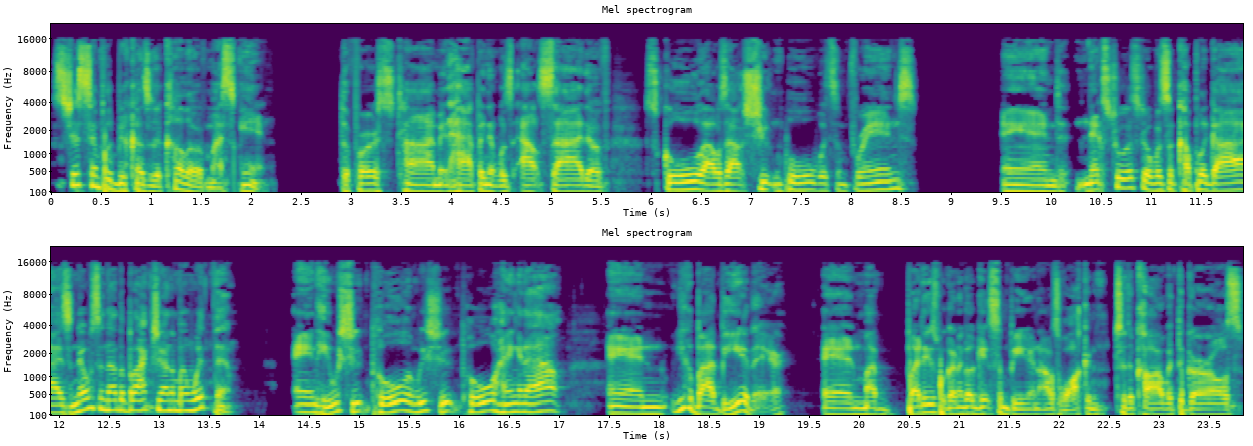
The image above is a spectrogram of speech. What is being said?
It's just simply because of the color of my skin. The first time it happened, it was outside of school. I was out shooting pool with some friends. And next to us, there was a couple of guys, and there was another black gentleman with them. And he was shooting pool, and we shooting pool, hanging out. And you could buy beer there. And my buddies were going to go get some beer, and I was walking to the car with the girls.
